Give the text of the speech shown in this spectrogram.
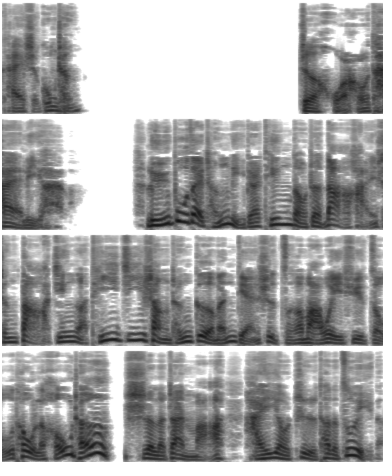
开始攻城，这火候太厉害了。吕布在城里边听到这呐喊声，大惊啊！提机上城，各门点事，责骂魏续走透了侯城，失了战马，还要治他的罪呢。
